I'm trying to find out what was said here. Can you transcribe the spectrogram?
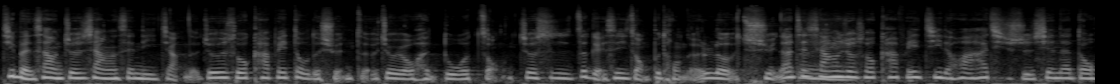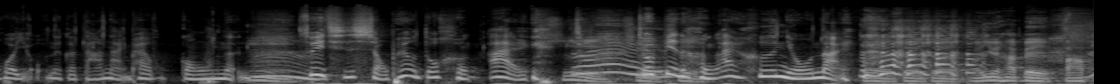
基本上就是像 Cindy 讲的，就是说咖啡豆的选择就有很多种，就是这个也是一种不同的乐趣。那再加上就是说咖啡机的话，它其实现在都会有那个打奶泡的功能，嗯，所以其实小朋友都很爱，就变得很爱喝牛奶。对对对，因为它被发泡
